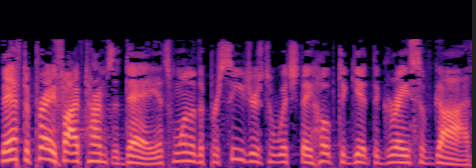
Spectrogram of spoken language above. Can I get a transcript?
they have to pray five times a day. It's one of the procedures to which they hope to get the grace of God.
